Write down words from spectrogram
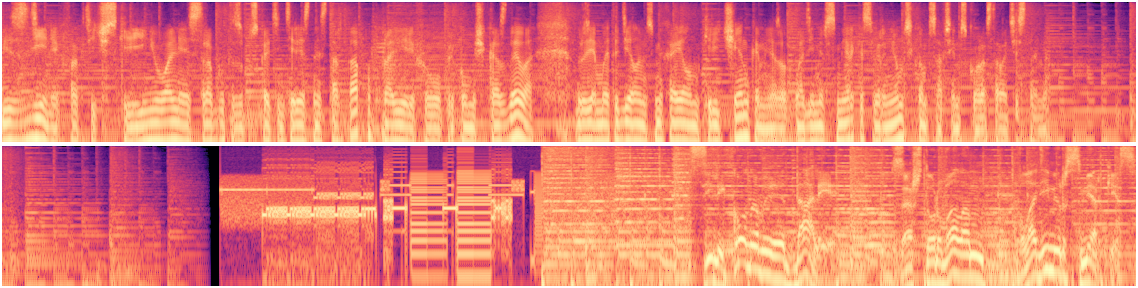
без денег фактически и не увольняясь с работы запускать интересные стартапы, проверив его при помощи Каздева. Друзья, мы это делаем с Михаилом Кириченко. Меня зовут Владимир Смеркис. Вернемся к вам совсем скоро. Оставайтесь с нами. Силиконовые дали. За штурвалом Владимир Смеркис.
